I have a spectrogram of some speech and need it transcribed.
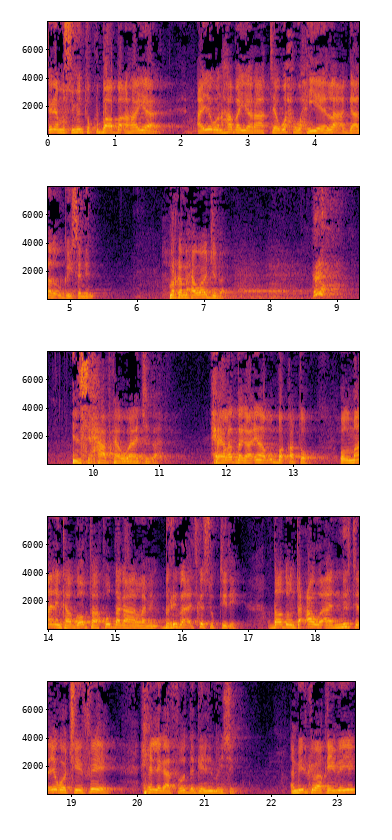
inay muslimiintu ku baaba'ahayaan ayagoon haba yaraatee wax waxyeellaa gaalada u geysanin marka maxaa waajiba? Insixaabkaa waajiba. Xeelo dagaal inaad u baqato ood maalinkaa goobtaa ku dagaalamin berriba aad iska sugtide haddaad doonto caawa aad mirtid iyagoo jiifee xilligaa fooda gelin maysid. Amiirkii baa qiimeeyey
